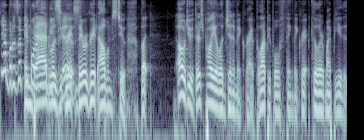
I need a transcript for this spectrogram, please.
yeah, but as if and people are Bad was great. They were great albums too. But oh, dude, there's probably a legitimate gripe. A lot of people think that Great Thriller might be the,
